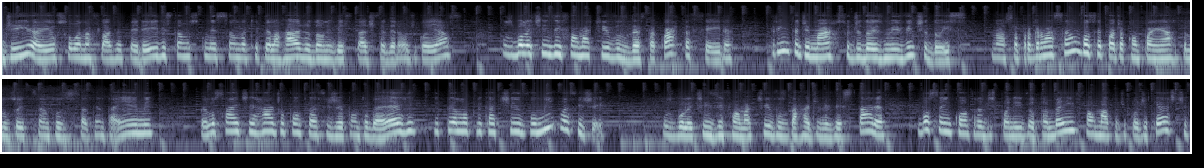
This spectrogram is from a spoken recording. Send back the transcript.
dia. Eu sou Ana Flávia Pereira e estamos começando aqui pela Rádio da Universidade Federal de Goiás os boletins informativos desta quarta-feira, 30 de março de 2022. Nossa programação você pode acompanhar pelos 870m, pelo site radio.fg.br e pelo aplicativo MinUFG. Os boletins informativos da Rádio Universitária você encontra disponível também em formato de podcast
